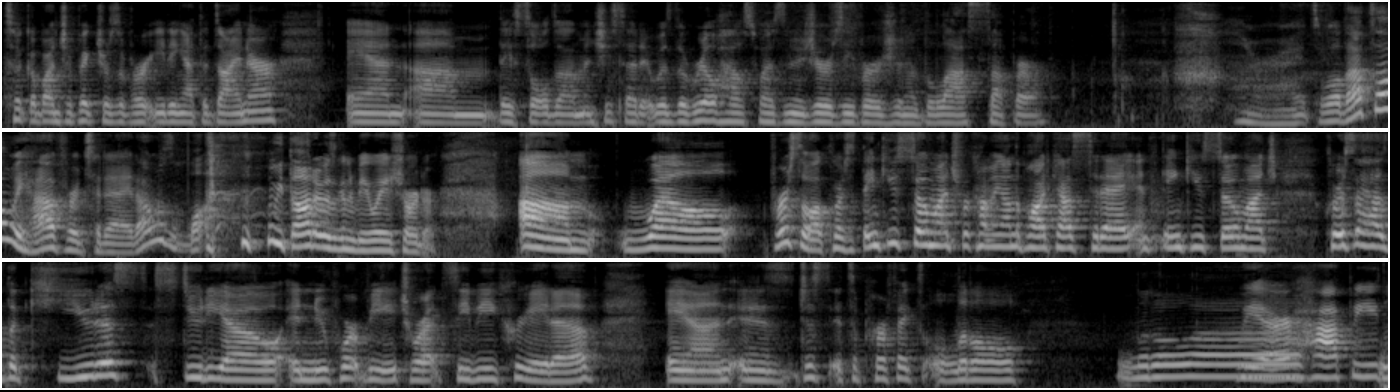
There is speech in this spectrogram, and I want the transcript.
took a bunch of pictures of her eating at the diner, and um, they sold them. And she said it was the Real Housewives of New Jersey version of the Last Supper. All right. Well, that's all we have for today. That was a lot. we thought it was going to be way shorter. Um, well, first of all, Clarissa, thank you so much for coming on the podcast today. And thank you so much. Clarissa has the cutest studio in Newport Beach. We're at CB Creative. And it is just, it's a perfect little, little, uh, We are happy to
